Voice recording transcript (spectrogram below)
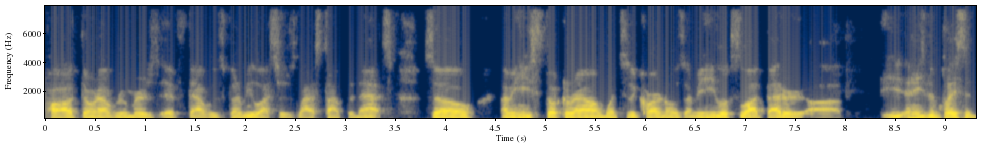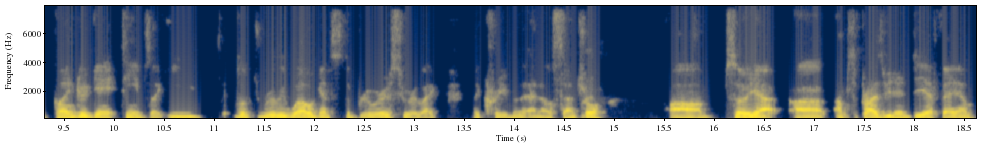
throwing out rumors if that was going to be Lester's last time for the Nats. So I mean, he stuck around, went to the Cardinals. I mean, he looks a lot better. Uh, he and he's been playing playing good game teams. Like he looked really well against the Brewers, who are like the cream of the NL Central. Um, so yeah, uh, I'm surprised we didn't DFA him,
